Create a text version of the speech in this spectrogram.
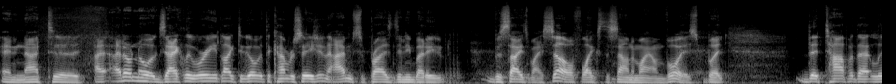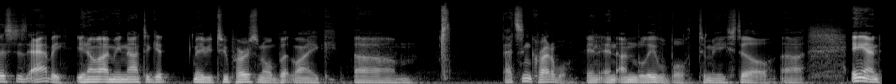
and not to. I, I don't know exactly where you'd like to go with the conversation. I'm surprised anybody besides myself likes the sound of my own voice, but the top of that list is Abby. You know, I mean, not to get maybe too personal, but like. Um, that's incredible and, and, unbelievable to me still. Uh, and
